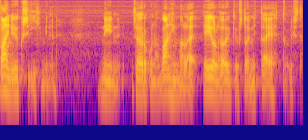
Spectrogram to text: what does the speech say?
vain yksi ihminen, niin seurakunnan vanhimmalla ei ole oikeus toimittaa ehtoollista.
